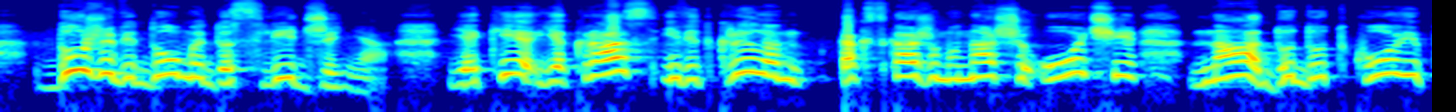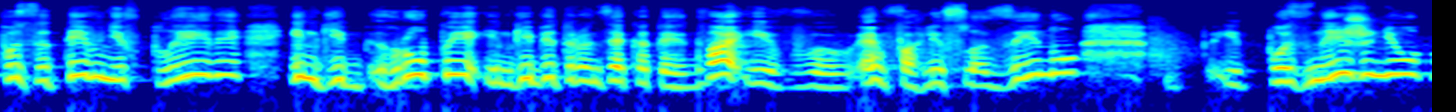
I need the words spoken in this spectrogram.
– дуже відоме дослідження, яке якраз і відкрило, так скажемо, наші очі на додаткові позитивні впливи інгіб... групи інгібітору НЗКТ2 і емфагліфлазину і по зниженню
